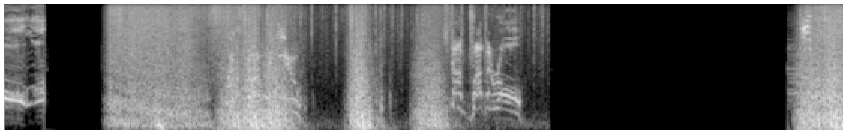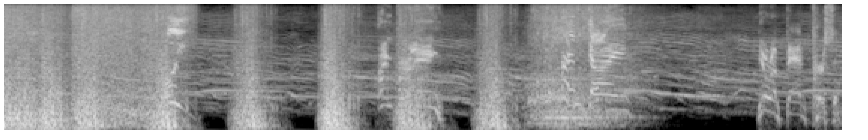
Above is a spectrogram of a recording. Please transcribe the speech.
Oh, God! What's wrong with you? Stop, drop, and roll! Oi! I'm burning! I'm dying! You're a bad person.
